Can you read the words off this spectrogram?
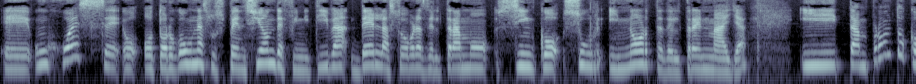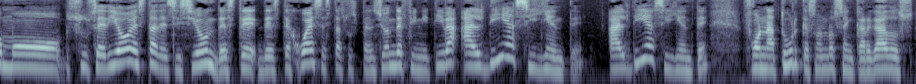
eh, un juez se otorgó una suspensión definitiva de las obras del tramo 5 sur y norte del tren Maya y tan pronto como sucedió esta decisión de este, de este juez, esta suspensión definitiva, al día siguiente, al día siguiente, Fonatur, que son los encargados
